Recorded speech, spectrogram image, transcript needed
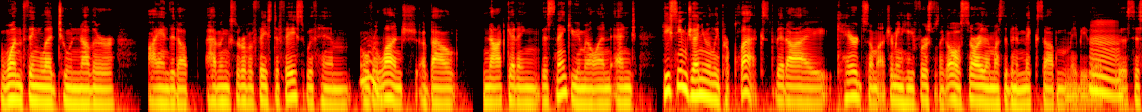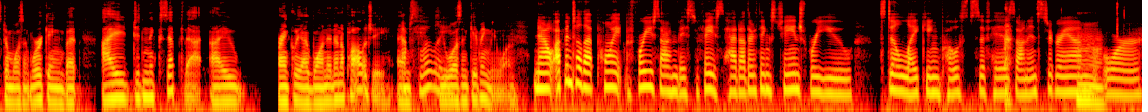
One thing led to another. I ended up having sort of a face to face with him over Mm. lunch about not getting this thank you email, and and he seemed genuinely perplexed that I cared so much. I mean, he first was like, "Oh, sorry, there must have been a mix-up. Maybe the, Hmm. the system wasn't working." But I didn't accept that. I, frankly, I wanted an apology, and Absolutely. he wasn't giving me one. Now, up until that point, before you saw him face to face, had other things changed? Were you still liking posts of his on Instagram Hmm. or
